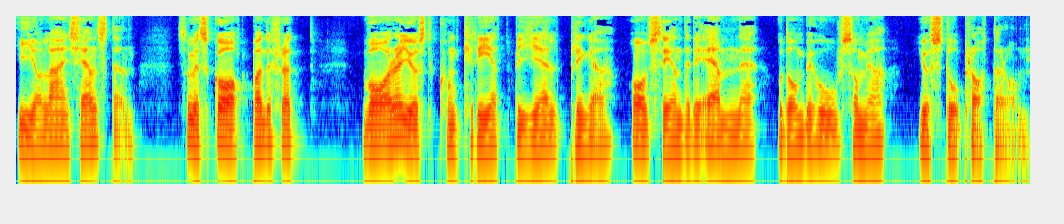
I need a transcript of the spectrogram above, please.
i online som är skapade för att vara just konkret behjälpliga avseende det ämne och de behov som jag just då pratar om.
